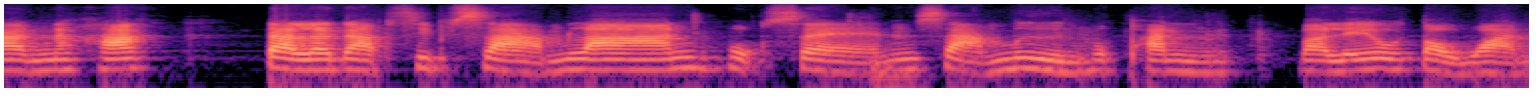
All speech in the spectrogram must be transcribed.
ารณ์นะคะ แต่ระดับ 13 ล้าน6แสน36,000 บาร์เรลต่อวัน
